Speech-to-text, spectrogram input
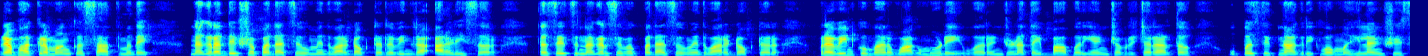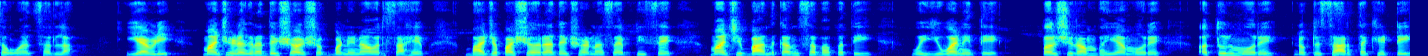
प्रभाग क्रमांक सातमध्ये नगराध्यक्ष पदाचे उमेदवार डॉक्टर रवींद्र आरडी सर तसेच नगरसेवक पदाचे उमेदवार डॉक्टर प्रवीण कुमार वाघमोडे व रंजनाताई बाबर यांच्या प्रचारार्थ उपस्थित नागरिक व महिलांशी संवाद साधला. यावेळी माजी नगराध्यक्ष अशोक बनेनावर साहेब भाजपा शहराध्यक्ष अण्णासाहेब भिसे माजी बांधकाम सभापती व युवा नेते परशुराम भैया मोरे अतुल मोरे डॉक्टर सार्थक हेट्टे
